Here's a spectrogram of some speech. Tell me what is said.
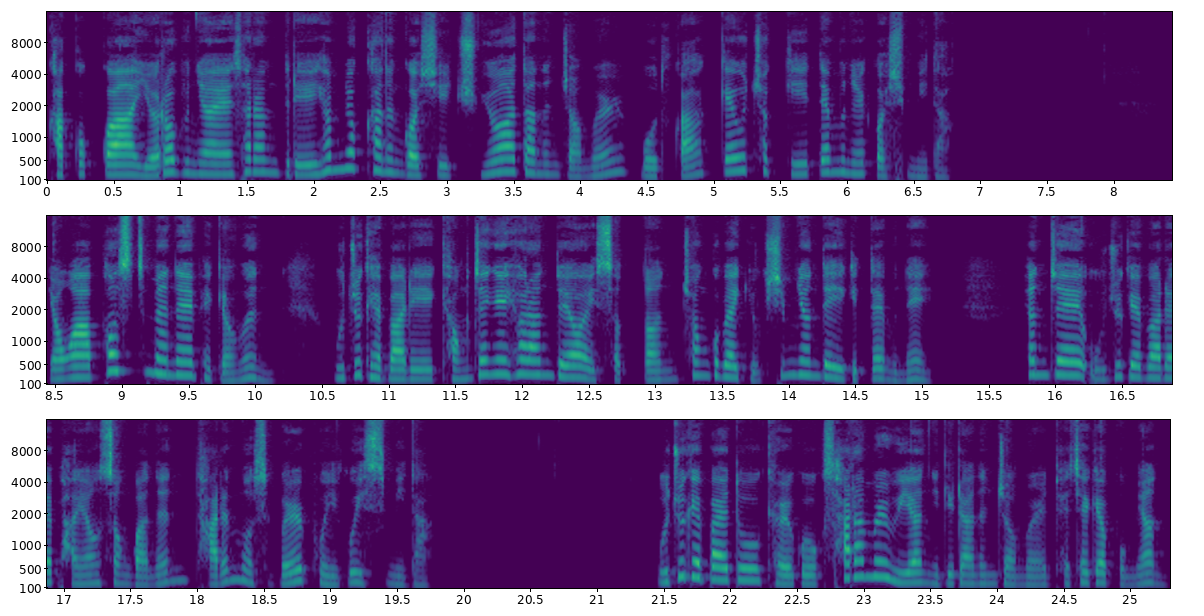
각국과 여러 분야의 사람들이 협력하는 것이 중요하다는 점을 모두가 깨우쳤기 때문일 것입니다. 영화 퍼스트맨의 배경은 우주 개발이 경쟁에 혈안되어 있었던 1960년대이기 때문에 현재 우주 개발의 방향성과는 다른 모습을 보이고 있습니다. 우주 개발도 결국 사람을 위한 일이라는 점을 되새겨보면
